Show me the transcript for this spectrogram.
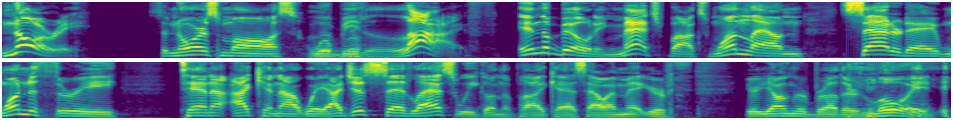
Woo! Nori. Sinorice Moss will be live in the building, Matchbox One Loudon, Saturday, one to three. Tana, I cannot wait. I just said last week on the podcast how I met your your younger brother Lloyd.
